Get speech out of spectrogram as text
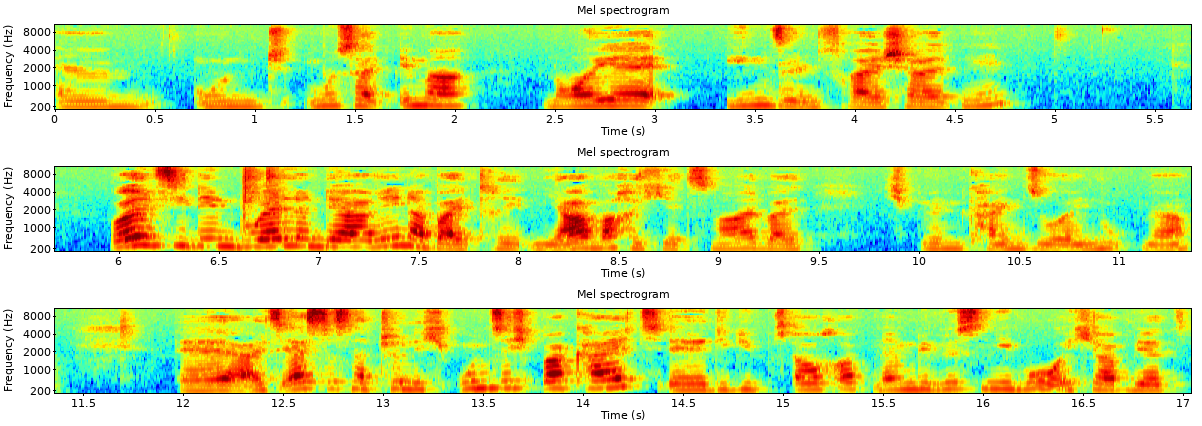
ähm, und muss halt immer neue Inseln freischalten. Wollen Sie dem Duell in der Arena beitreten? Ja, mache ich jetzt mal, weil ich bin kein so ein Noob mehr. Äh, als erstes natürlich Unsichtbarkeit. Äh, die gibt es auch ab einem gewissen Niveau. Ich habe jetzt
